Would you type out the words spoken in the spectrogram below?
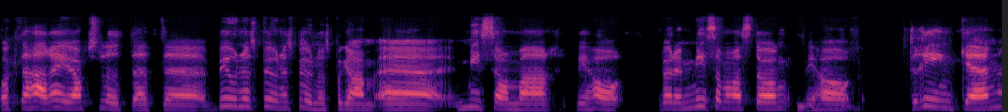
Och det här är ju absolut ett eh, bonus, bonus, bonusprogram. Eh, midsommar, vi har både midsommarstång, vi har drinken.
